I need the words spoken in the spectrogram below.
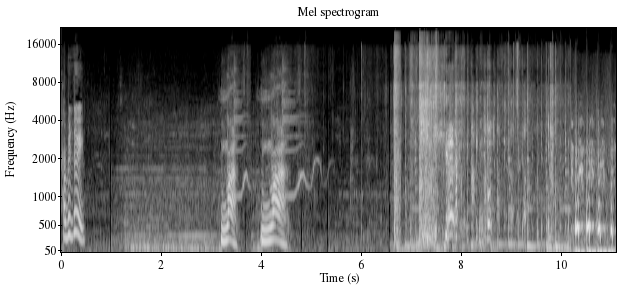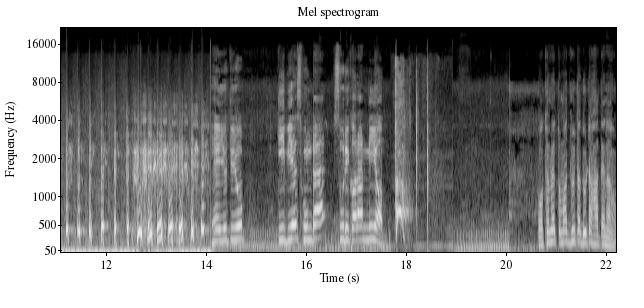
খাবি তুই না না হে ইউটিউব টিভিএস হুন্ডা চুরি করার নিয়ম প্রথমে তোমার জুতা দুটো হাতে নাও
